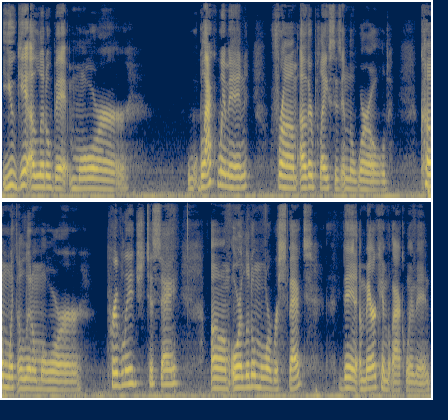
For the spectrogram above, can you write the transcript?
you get a little bit more black women from other places in the world come with a little more privilege to say um, or a little more respect than American black women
